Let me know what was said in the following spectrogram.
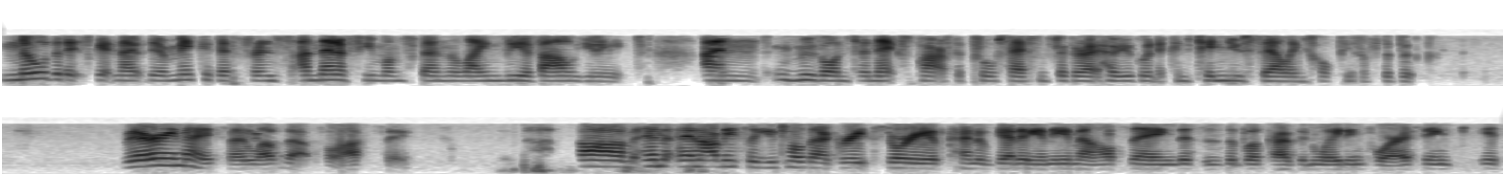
know that it's getting out there, make a difference, and then a few months down the line reevaluate and move on to the next part of the process and figure out how you're going to continue selling copies of the book. Very nice. I love that philosophy. Um, and and obviously you told that great story of kind of getting an email saying this is the book I've been waiting for. I think it's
